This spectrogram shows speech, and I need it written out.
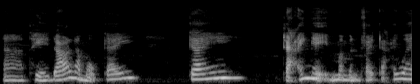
à, thì đó là một cái cái trải nghiệm mà mình phải trải qua.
